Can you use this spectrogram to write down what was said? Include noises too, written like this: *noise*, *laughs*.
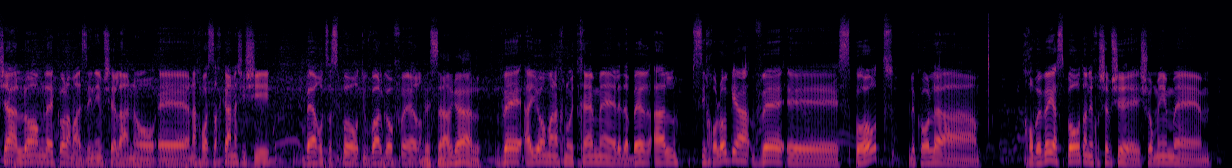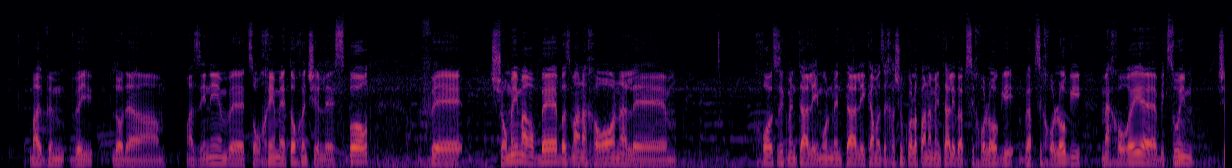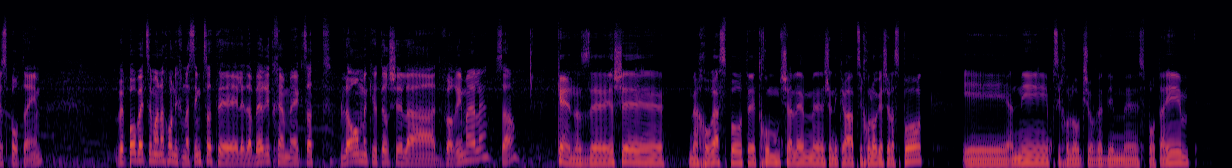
שלום לכל המאזינים שלנו. אה, אנחנו השחקן השישי בערוץ הספורט, יובל גופר. וסער גל. והיום אנחנו איתכם אה, לדבר על פסיכולוגיה וספורט. לכל חובבי הספורט, אני חושב ששומעים, ולא יודע, מאזינים וצורכים תוכן של ספורט, ושומעים הרבה בזמן האחרון על... חוזק מנטלי, אימון מנטלי, כמה זה חשוב כל הפן המנטלי והפסיכולוגי, והפסיכולוגי מאחורי uh, ביצועים של ספורטאים. ופה בעצם אנחנו נכנסים קצת uh, לדבר איתכם uh, קצת לעומק יותר של הדברים האלה, שר? כן, אז יש מאחורי הספורט תחום שלם שנקרא פסיכולוגיה של הספורט. אני פסיכולוג שעובד עם ספורטאים.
